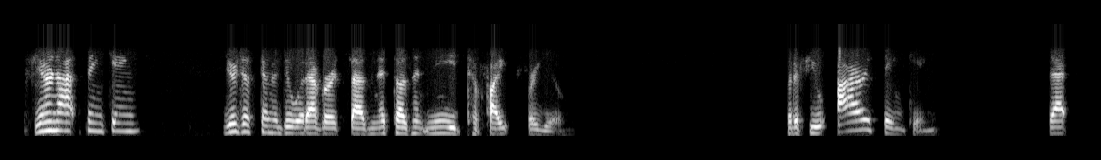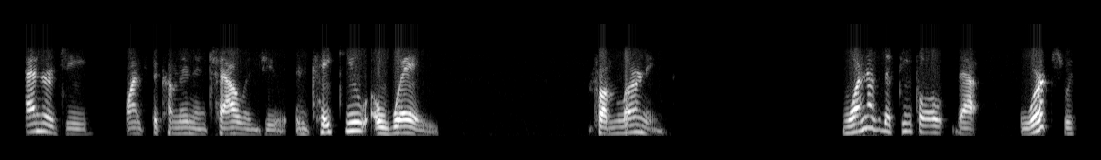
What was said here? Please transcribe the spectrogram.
If you're not thinking, you're just going to do whatever it says, and it doesn't need to fight for you. But if you are thinking, that energy wants to come in and challenge you and take you away from learning. One of the people that works with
